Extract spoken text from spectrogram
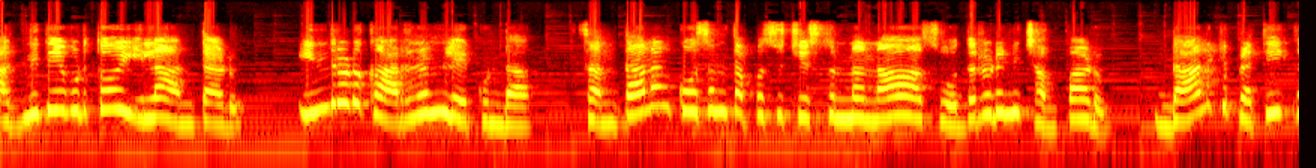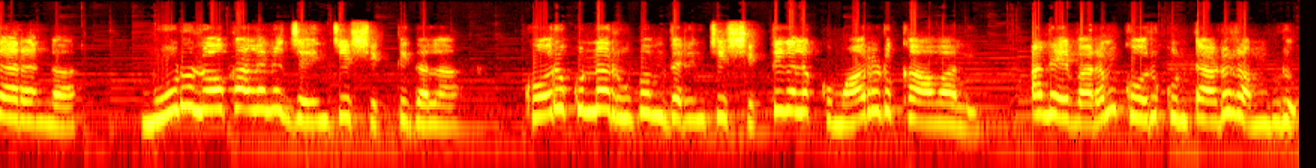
అగ్నిదేవుడితో ఇలా అంటాడు ఇంద్రుడు కారణం లేకుండా సంతానం కోసం తపస్సు చేస్తున్న నా సోదరుడిని చంపాడు. దానికి ప్రతీకారంగా మూడు లోకాలను జయించే శక్తి గల కోరుకున్న రూపం ధరించే శక్తి గల కుమారుడు కావాలి అనే వరం కోరుకుంటాడు రంభుడు.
